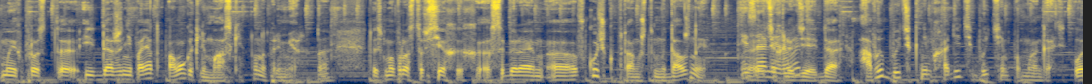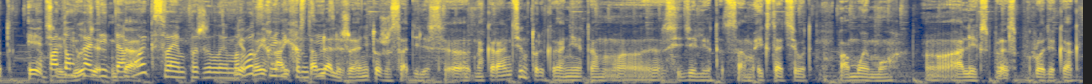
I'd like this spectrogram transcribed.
мы их просто и даже непонятно, помогут ли маски, ну, например. Да? То есть мы просто всех их э, собираем э, в кучку, потому что мы должны э, этих людей, да. А вы будете к ним ходить и будете им помогать. Вот эти А потом люди, ходить да. домой к своим пожилым Нет, ну их, родственникам, а их оставляли детям. же, они тоже садились на карантин, только они там сидели этот самый. И, кстати, вот, по-моему, Алиэкспресс вроде как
